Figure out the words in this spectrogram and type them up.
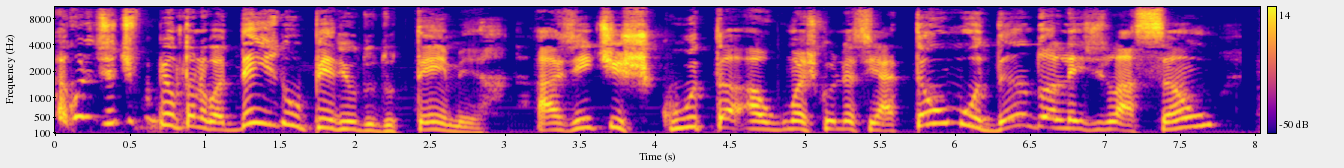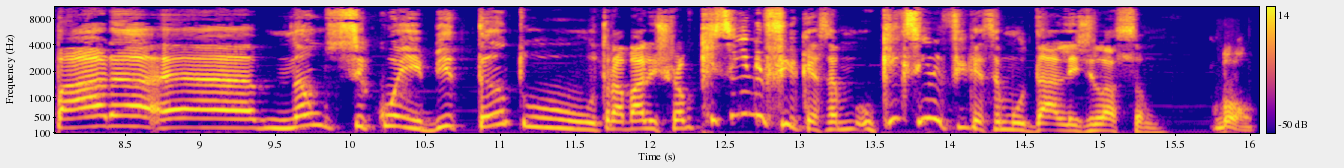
Agora, deixa eu te perguntar um negócio. Desde o período do Temer, a gente escuta algumas coisas assim, estão ah, mudando a legislação para é, não se coibir tanto o trabalho escravo. O que significa essa, o que significa essa mudar a legislação? Bom,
